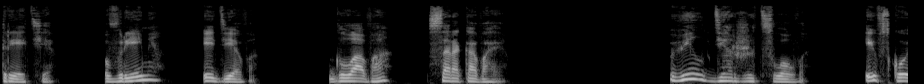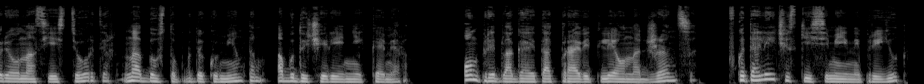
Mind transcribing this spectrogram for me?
третья. Время и дева. Глава сороковая. Вилл держит слово. И вскоре у нас есть ордер на доступ к документам об удочерении Кэмерон. Он предлагает отправить Леона Дженса в католический семейный приют,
